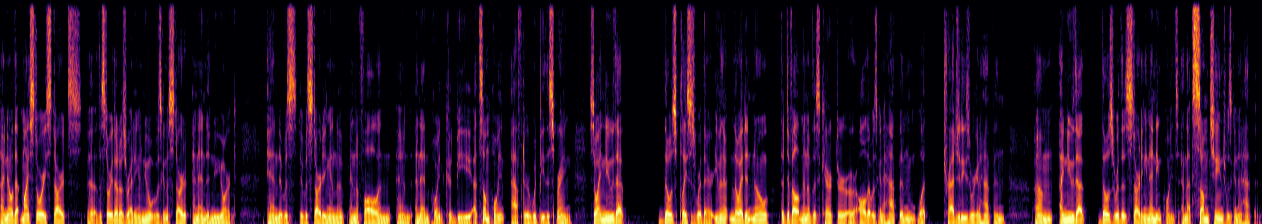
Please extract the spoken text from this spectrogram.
I know that my story starts, uh, the story that I was writing. I knew it was going to start and end in New York, and it was it was starting in the in the fall, and and an end point could be at some point after would be the spring. So I knew that those places were there, even though I didn't know the development of this character or all that was going to happen, what tragedies were going to happen. Um, I knew that those were the starting and ending points, and that some change was going to happen,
